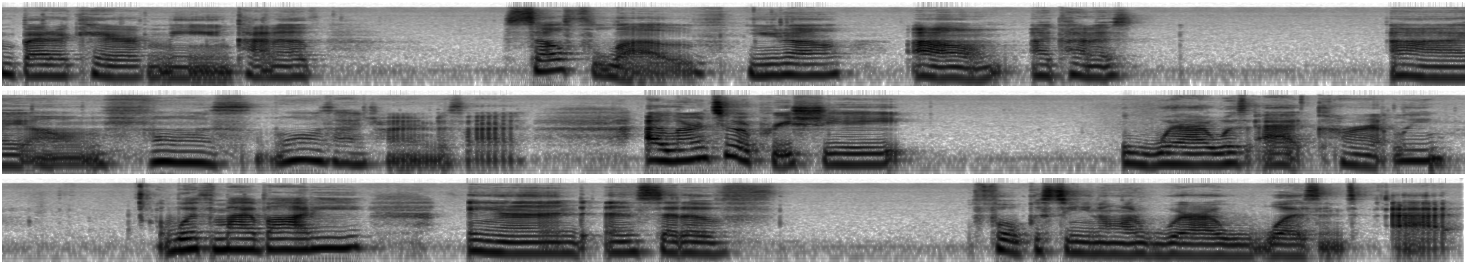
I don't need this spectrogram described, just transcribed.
better care of me and kind of self love, you know? Um, I kind of, I, um, what was, what was I trying to decide? I learned to appreciate where I was at currently with my body and instead of focusing on where I wasn't at.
